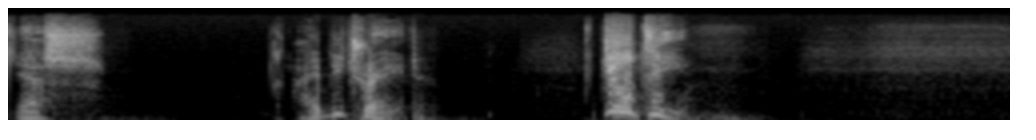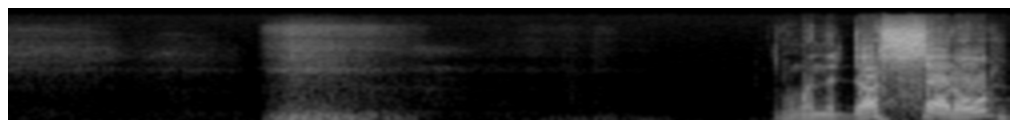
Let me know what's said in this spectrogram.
Yes, I betrayed. Guilty. And when the dust settled,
